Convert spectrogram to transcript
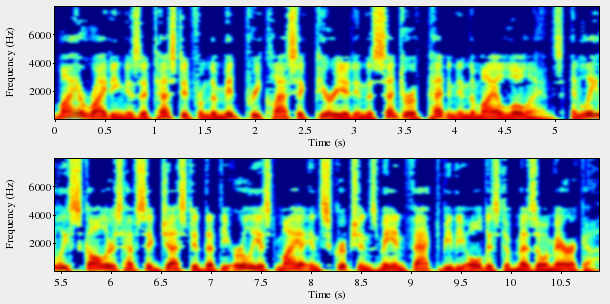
Maya writing is attested from the mid-preclassic period in the center of Petén in the Maya lowlands, and lately scholars have suggested that the earliest Maya inscriptions may in fact be the oldest of Mesoamerica.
